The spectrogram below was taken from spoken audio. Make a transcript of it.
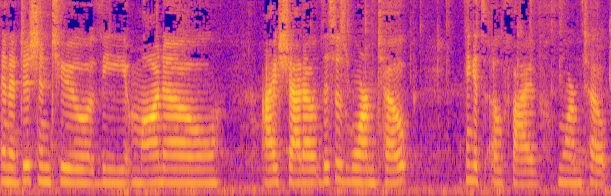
in addition to the Mono eyeshadow. This is Warm Taupe. I think it's 05 Warm Taupe.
